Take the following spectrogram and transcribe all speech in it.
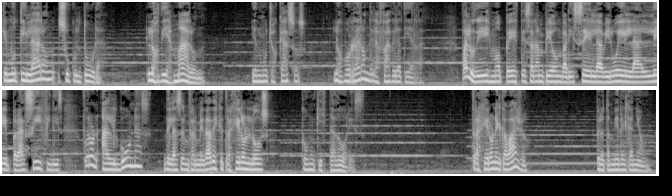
que mutilaron su cultura, los diezmaron y en muchos casos los borraron de la faz de la tierra. Paludismo, peste, sarampión, varicela, viruela, lepra, sífilis fueron algunas de las enfermedades que trajeron los conquistadores. Trajeron el caballo, pero también el cañón.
